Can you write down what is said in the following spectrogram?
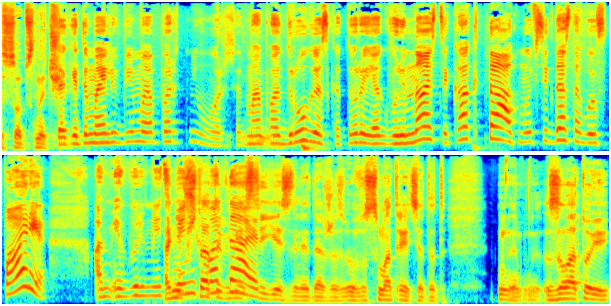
собственно, Так это моя любимая партнерша, моя подруга, с которой я говорю, Настя, как так? Мы всегда с тобой в паре, а я говорю, мне тебя Они не в Штаты хватает. вместе ездили даже смотреть этот золотой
